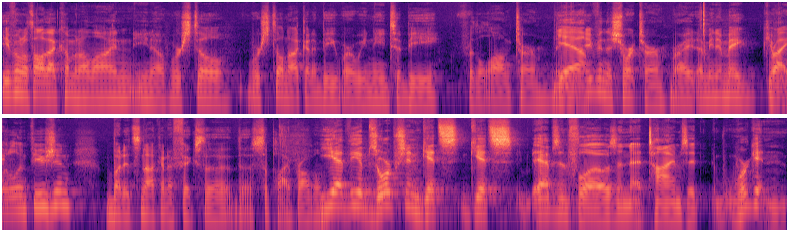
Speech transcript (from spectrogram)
even with all that coming online, you know, we're still we're still not going to be where we need to be for the long term. Even- Yeah. even the short term, right? I mean, it may give Right. a little infusion, but it's not going to fix the the supply problem. Yeah, the absorption gets gets ebbs and flows, and at times it we're getting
